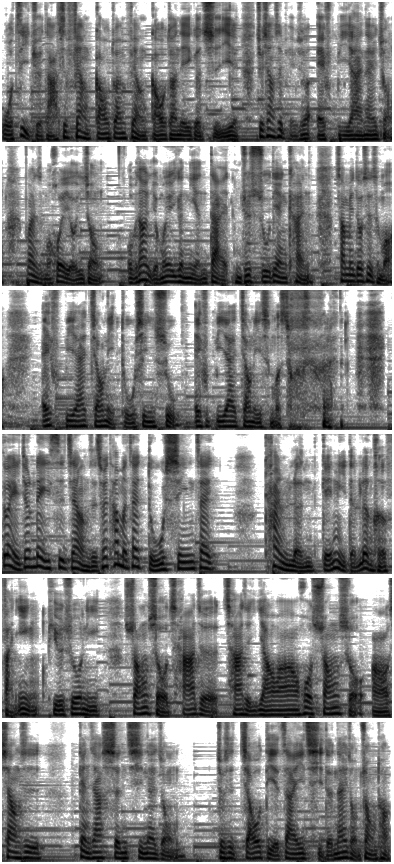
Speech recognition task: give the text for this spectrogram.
我自己觉得啊是非常高端、非常高端的一个职业。就像是比如说 FBI 那一种，不然怎么会有一种？我不知道有没有一个年代，你去书店看，上面都是什么 FBI 教你读心术，FBI 教你什么什么？对，就类似这样子。所以他们在读心，在。看人给你的任何反应，比如说你双手叉着叉着腰啊，或双手啊，像是更加生气那种，就是交叠在一起的那一种状况，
